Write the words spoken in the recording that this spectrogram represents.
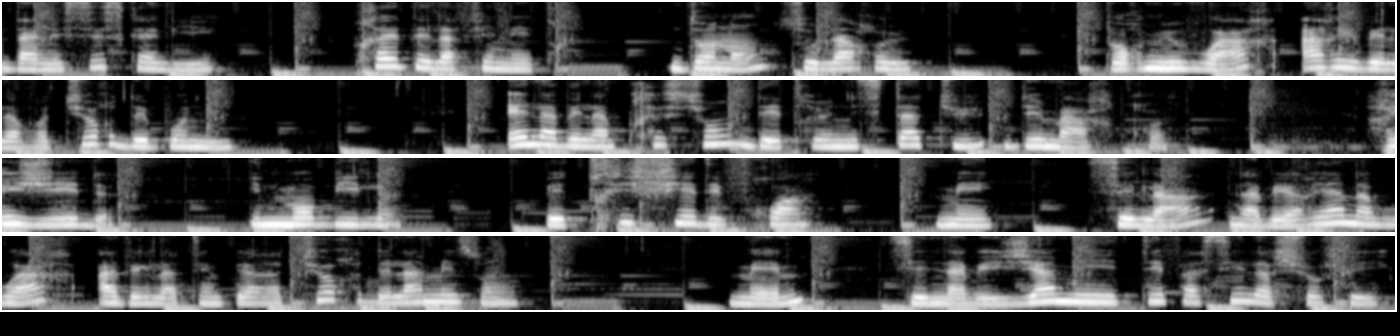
dans les escaliers, près de la fenêtre, donnant sur la rue pour mieux voir arriver la voiture de Bonnie. Elle avait l'impression d'être une statue de marbre, rigide, immobile, pétrifiée de froid, mais cela n'avait rien à voir avec la température de la maison, même si elle n'avait jamais été facile à chauffer.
